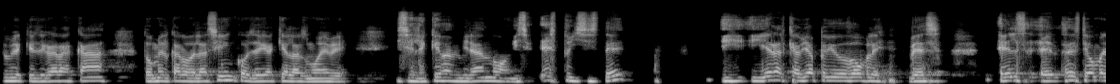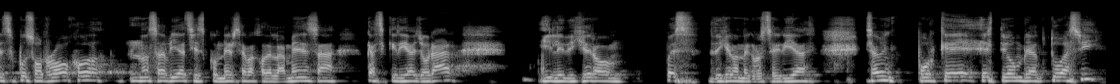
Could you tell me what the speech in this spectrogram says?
tuve que llegar acá, tomé el carro de las 5, llegué aquí a las 9 y se le quedan mirando y dice, ¿esto hiciste? Y, y, era el que había pedido doble vez. Él, este hombre se puso rojo, no sabía si esconderse abajo de la mesa, casi quería llorar y le dijeron, pues le dijeron de groserías. ¿Saben por qué este hombre actúa así?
